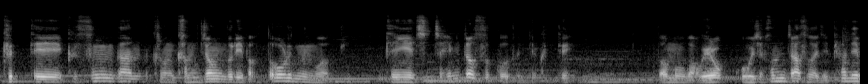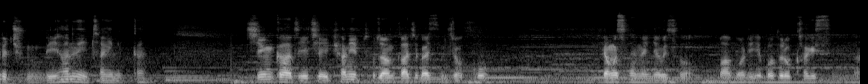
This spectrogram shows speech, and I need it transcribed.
그때 그 순간 그런 감정들이 막 떠오르는 것 같아요. 되게 진짜 힘들었었거든요, 그때. 너무 막 외롭고 이제 혼자서 이제 편입을 준비하는 입장이니까 지금까지 제 편입 도전까지 말씀드렸고 영상은 여기서 마무리해 보도록 하겠습니다.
